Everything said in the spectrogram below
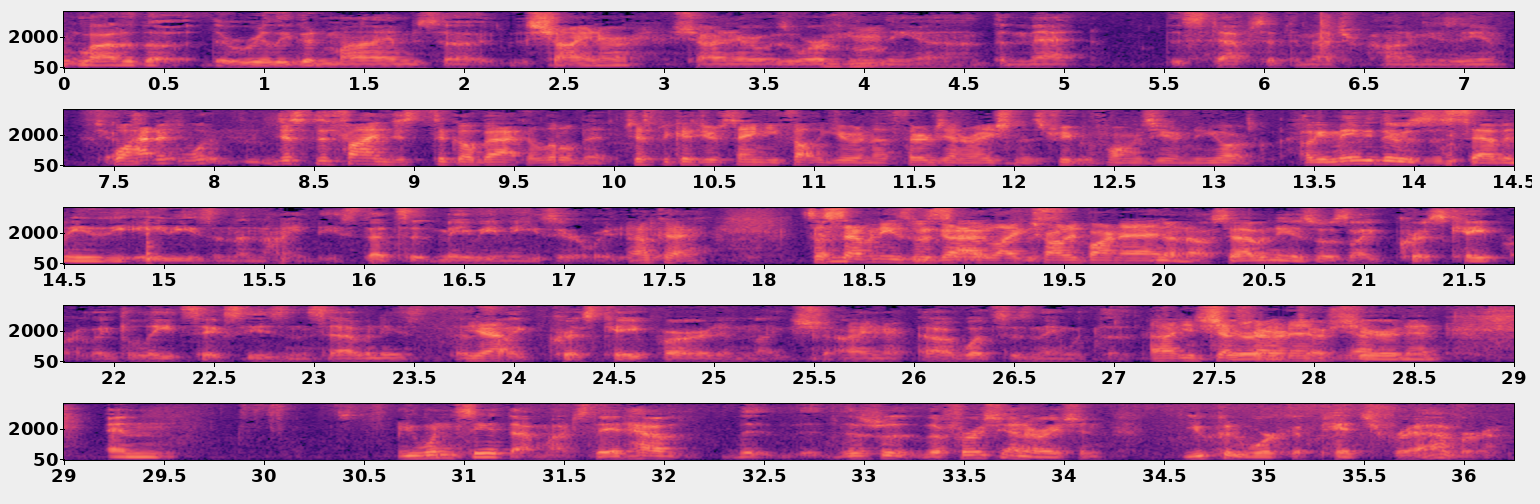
A lot of the, the really good mimes. Uh, Shiner, Shiner was working Mm-hmm. the uh, the Met, the steps at the Metropolitan Museum. well, how did what, just define just to go back a little bit? Just because you're saying you felt like you're in the third generation of street performers here in New York. Okay, maybe there was the '70s, the '80s, and the '90s. That's a, maybe an easier way to do it. Okay. So And seventies was a guy like the- Charlie Barnett. No, no, '70s was like Chris Capehart, like the late '60s and '70s. That's Yeah. like Chris Capehart and like Shiner. Uh, what's his name with the Uh, yeah, Jeff Sheridan, Jeff yeah. Sheridan, and you wouldn't see it that much. They'd have the, this was the first generation. You could work a pitch forever.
